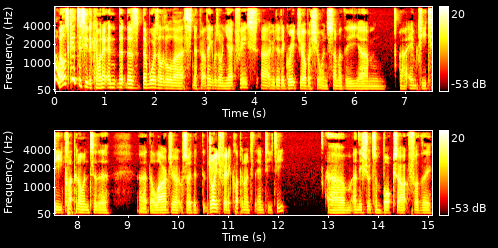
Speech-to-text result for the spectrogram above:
Oh well, it's good to see the coming out, and there's there was a little uh, snippet. I think it was on Yakface, uh, who did a great job of showing some of the um, uh, MTT clipping onto the uh, the larger, sorry, the, the droid fighter clipping onto the MTT, um, and they showed some box art for the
